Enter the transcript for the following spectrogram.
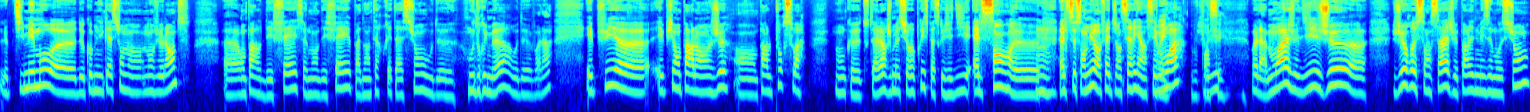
le petit mémo euh, de communication non, non violente. Euh, on parle des faits, seulement des faits, pas d'interprétation ou de ou de rumeurs ou de voilà. Et puis euh, et puis on parle en jeu, on parle pour soi. Donc euh, tout à l'heure je me suis reprise parce que j'ai dit elle sent, euh, Mm. elle se sent mieux. En fait j'en sais rien. C'est Oui, moi. Vous pensez dis- voilà, moi je dis je euh, je ressens ça. Je vais parler de mes émotions.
